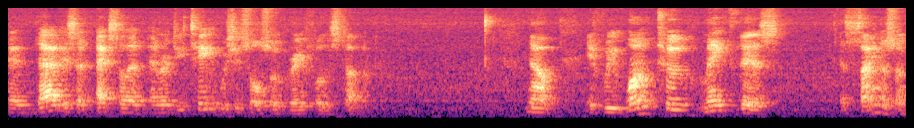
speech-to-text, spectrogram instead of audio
And that is an excellent energy tea, which is also great for the stomach. Now, if we want to make this a sinus and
